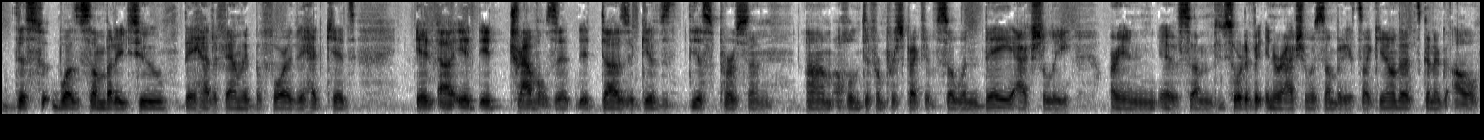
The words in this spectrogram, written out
this was somebody too they had a family before they had kids it uh, it, it travels it, it does it gives this person um, a whole different perspective so when they actually are in uh, some sort of interaction with somebody it's like you know that's gonna go oh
